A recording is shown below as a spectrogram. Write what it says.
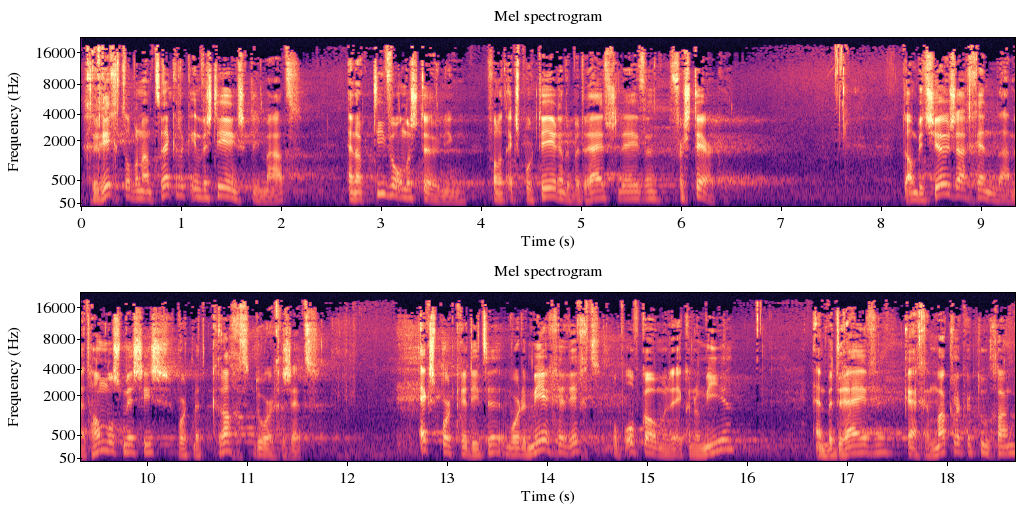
gericht op een aantrekkelijk investeringsklimaat... en actieve ondersteuning van het exporterende bedrijfsleven versterken. De ambitieuze agenda met handelsmissies wordt met kracht doorgezet. Exportkredieten worden meer gericht op opkomende economieën... en bedrijven krijgen makkelijker toegang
